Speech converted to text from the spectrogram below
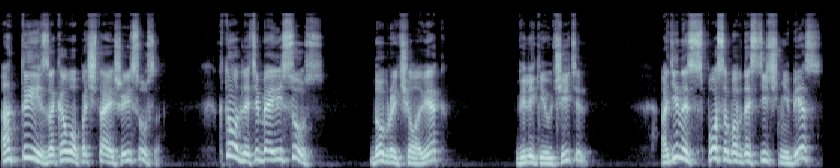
а ты за кого почитаешь Иисуса? Кто для тебя Иисус? Добрый человек? Великий учитель? Один из способов достичь небес?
